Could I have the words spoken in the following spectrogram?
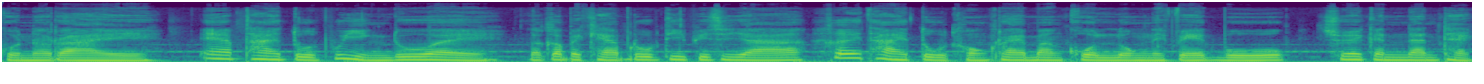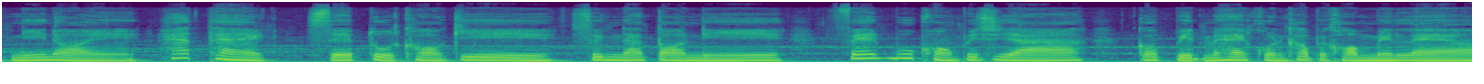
คนอะไร แอบถ่ายตูดผู้หญิงด้วย แล้วก็ไปแคปรูปที่พิชยา เคยถ่ายตูดของใครบางคนลงใน Facebook ช่วยกันดันแท็กนี้หน่อยแฮชแท็กเซฟตูดคอกี้ซึ่งณตอนนี้ Facebook ของพิชยา ก็ปิดไม่ให้คนเข้าไปคอมเมนต์แล้ว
